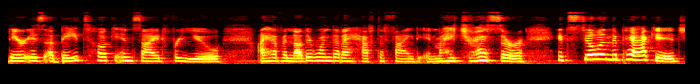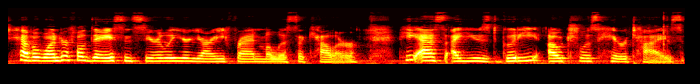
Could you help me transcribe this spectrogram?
There is a Bates hook inside for you. I have another one that I have to find in my dresser. It's still in the package. Have a wonderful day. Sincerely, your yarny friend, Melissa Keller. P.S. I used Goody Ouchless hair ties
